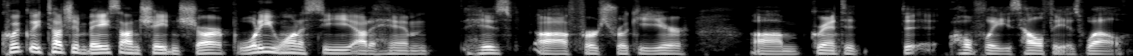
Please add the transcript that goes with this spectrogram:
quickly touching base on Shaedon Sharpe, what do you want to see out of him his uh, first rookie year? Um, granted, th- hopefully he's healthy as well.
